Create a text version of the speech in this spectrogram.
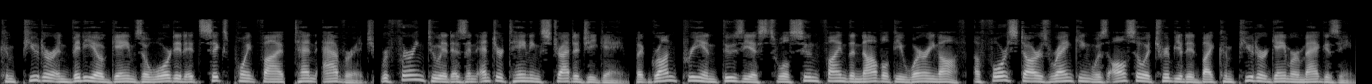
Computer and Video Games awarded it 6.5/10 average, referring to it as an entertaining strategy game but Grand Prix enthusiasts will soon find the novelty wearing off. A 4 stars ranking was also attributed by Computer Gamer magazine,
